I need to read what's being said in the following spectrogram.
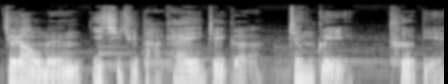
就让我们一起去打开这个珍贵、特别、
